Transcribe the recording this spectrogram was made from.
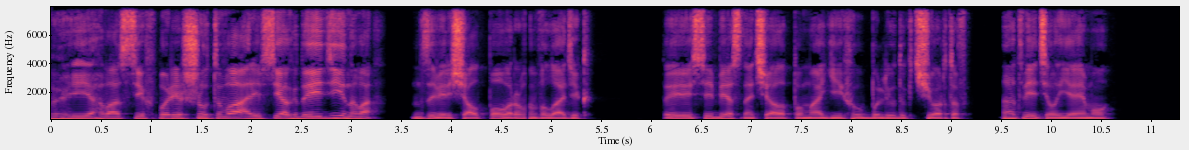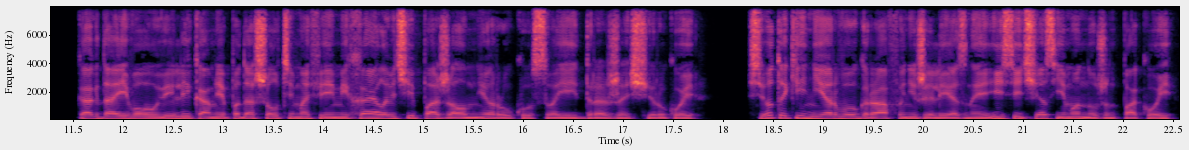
«Я вас всех порешу, твари, всех до единого!» – заверещал повар Владик. «Ты себе сначала помоги, ублюдок чертов», – ответил я ему. Когда его увели, ко мне подошел Тимофей Михайлович и пожал мне руку своей дрожащей рукой – все-таки нервы у графа не железные, и сейчас ему нужен покой.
